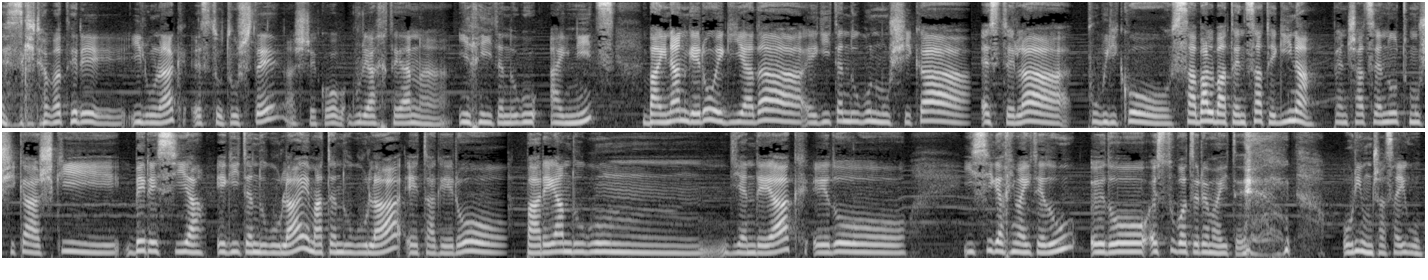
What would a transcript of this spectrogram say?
Ez gira bat ere ilunak, ez dut uste, hasteko gure artean uh, egiten dugu hainitz, baina gero egia da egiten dugun musika ez dela publiko zabal batentzat egina. Pentsatzen dut musika aski berezia egiten dugula, ematen dugula, eta gero parean dugun diendeak edo izi maite du, edo ez du bat ere maite. Hori untsa zaigu,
